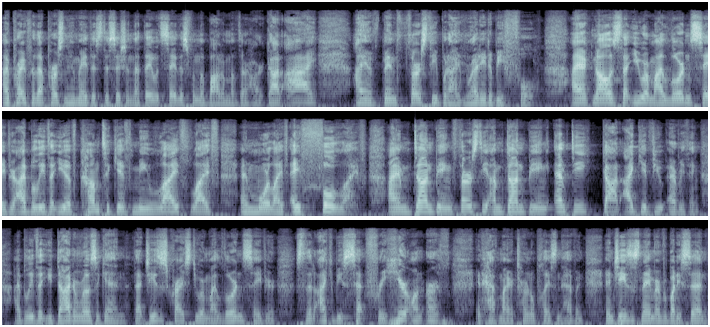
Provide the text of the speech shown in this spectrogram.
I pray for that person who made this decision that they would say this from the bottom of their heart. God, I I have been thirsty, but I am ready to be full. I acknowledge that you are my Lord and Savior. I believe that you have come to give me life, life, and more life, a full life. I am done being thirsty. I'm done being empty. God, I give you everything. I believe that you died and rose again, that Jesus Christ, you are my Lord and Savior, so that I could be set free here on earth and have my eternal place in heaven. In Jesus' name, everybody said,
